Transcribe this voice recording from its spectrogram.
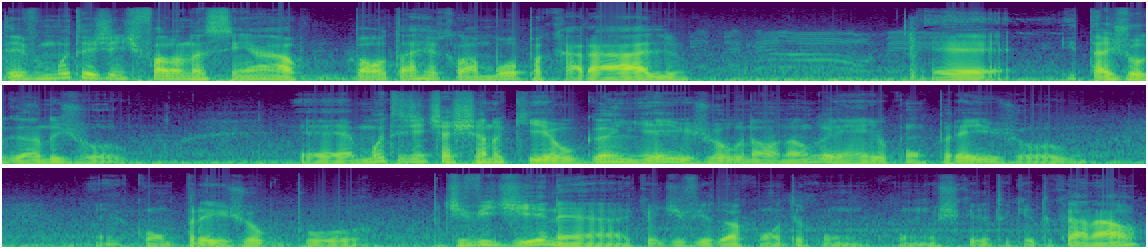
Teve muita gente falando assim, ah, o Baltar reclamou pra caralho. É, e tá jogando o jogo. É, muita gente achando que eu ganhei o jogo. Não, não ganhei, eu comprei o jogo. É, comprei o jogo por dividir, né? Que eu divido a conta com, com um inscrito aqui do canal.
